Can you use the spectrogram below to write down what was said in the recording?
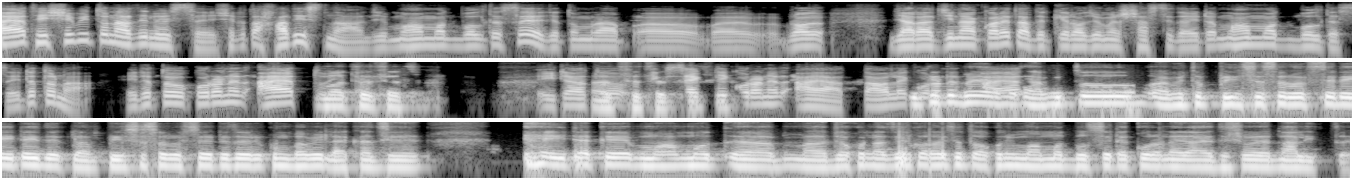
আয়াত হিসেবেই তো নাজিল হইছে। সেটা তো হাদিস না যে মোহাম্মদ বলতেছে যে তোমরা যারা জিনা করে তাদেরকে রজমের শাস্তি দাও। এটা মোহাম্মদ বলতেছে। এটা তো না। এটা তো কোরআনের আয়াত এটা। আচ্ছা, আচ্ছা, এইটা তো আচ্ছা, আচ্ছা, আচ্ছা, আচ্ছা। কোরআনের আয়াত। তাহলে কোরআনের আমি আয়াত আমি তো আমি তো প্রিন্সেসের ওয়েবসাইটে এটাই দেখলাম। প্রিন্সেসের ওয়েবসাইটে তো এরকম ভাবেই লেখা যে এইটাকে মোহাম্মদ যখন নাজিল করা হয়েছে তখনই মোহাম্মদ বলছে এটা কোরআনের আয়াত হিসেবে না লিখতে।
